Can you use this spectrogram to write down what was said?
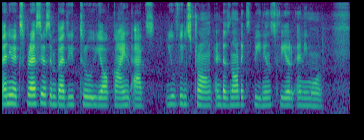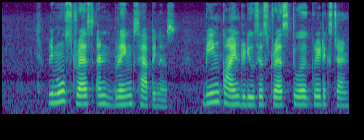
When you express your sympathy through your kind acts, you feel strong and does not experience fear anymore. Remove stress and brings happiness. Being kind reduces stress to a great extent.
